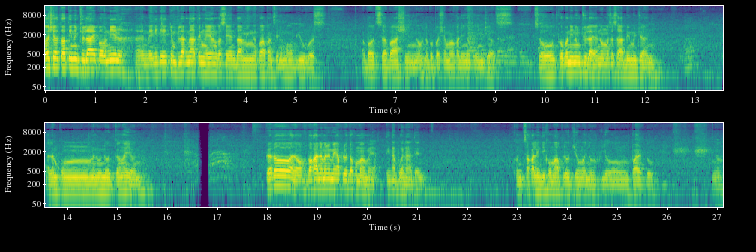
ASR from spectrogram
Oh, shoutout din ng July, Paunil. And mainit-init yung vlog natin ngayon kasi ang daming napapansin ng mga viewers about sa bashing, no? Nababash yung mga Kalingap Angels. So, ikaw ba ninong July, anong masasabi mo dyan? Alam kong nanonood ka ngayon. Pero ano, baka naman may upload ako mamaya. Tingnan po natin. Kung sakali hindi ko ma-upload yung ano, yung part 2. No?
